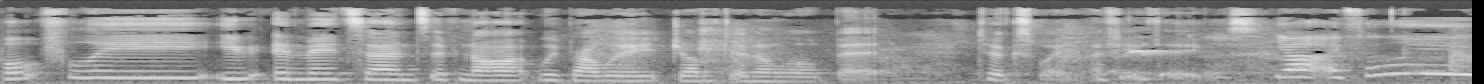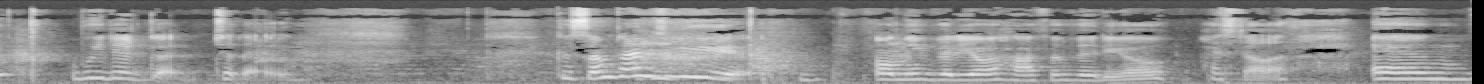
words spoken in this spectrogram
Hopefully you, it made sense. If not, we probably jumped in a little bit to explain a few things. Yeah, I feel like we did good today. Because sometimes we only video half a video. Hi, Stella. And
